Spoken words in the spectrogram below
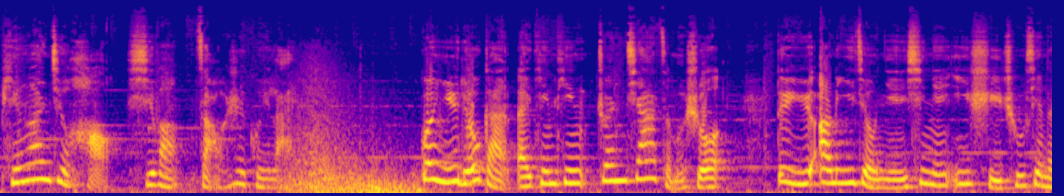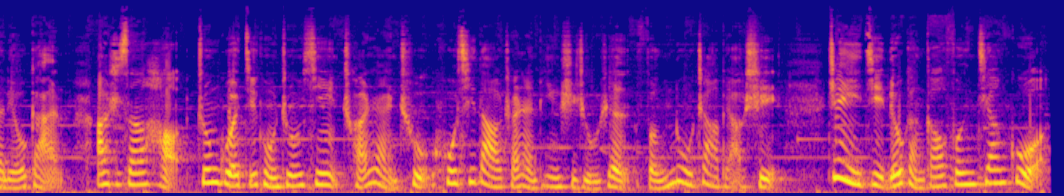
平安就好，希望早日归来。关于流感，来听听专家怎么说。对于二零一九年新年伊始出现的流感，二十三号，中国疾控中心传染处呼吸道传染病室主任冯路照表示，这一季流感高峰将过，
